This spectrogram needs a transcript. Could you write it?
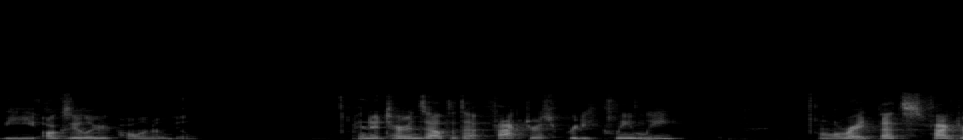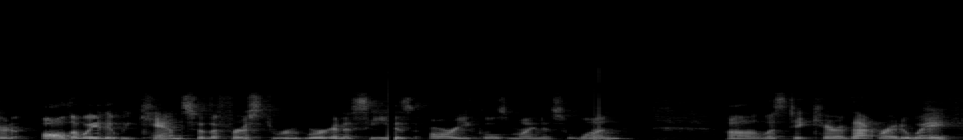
the auxiliary polynomial. And it turns out that that factors pretty cleanly. All right, that's factored all the way that we can. So the first root we're going to see is r equals minus 1. Uh, let's take care of that right away.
